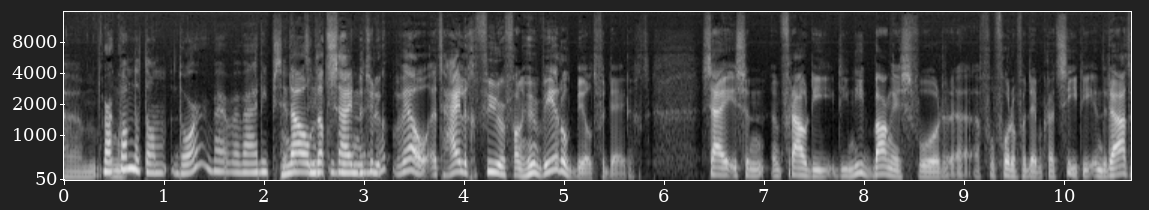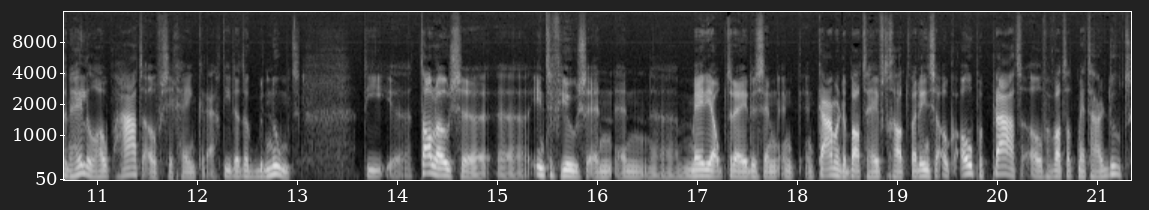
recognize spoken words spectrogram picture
Um, waar kwam dat dan door? Waar, waar riep ze? Nou, omdat zij natuurlijk wel het heilige vuur van hun wereldbeeld verdedigt. Zij is een, een vrouw die, die niet bang is voor, uh, voor vorm van democratie. Die inderdaad een hele hoop haat over zich heen krijgt. Die dat ook benoemt. Die uh, talloze uh, interviews en, en mediaoptredens en, en, en kamerdebatten heeft gehad. Waarin ze ook open praat over wat dat met haar doet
